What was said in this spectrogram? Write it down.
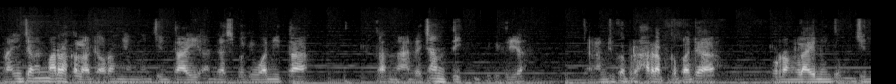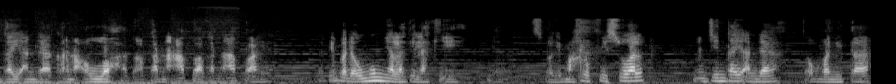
karena jangan marah kalau ada orang yang mencintai anda sebagai wanita karena Anda cantik begitu ya. Jangan juga berharap kepada orang lain untuk mencintai Anda karena Allah atau karena apa, karena apa ya. Tapi pada umumnya laki-laki ya, sebagai makhluk visual mencintai Anda kaum wanita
